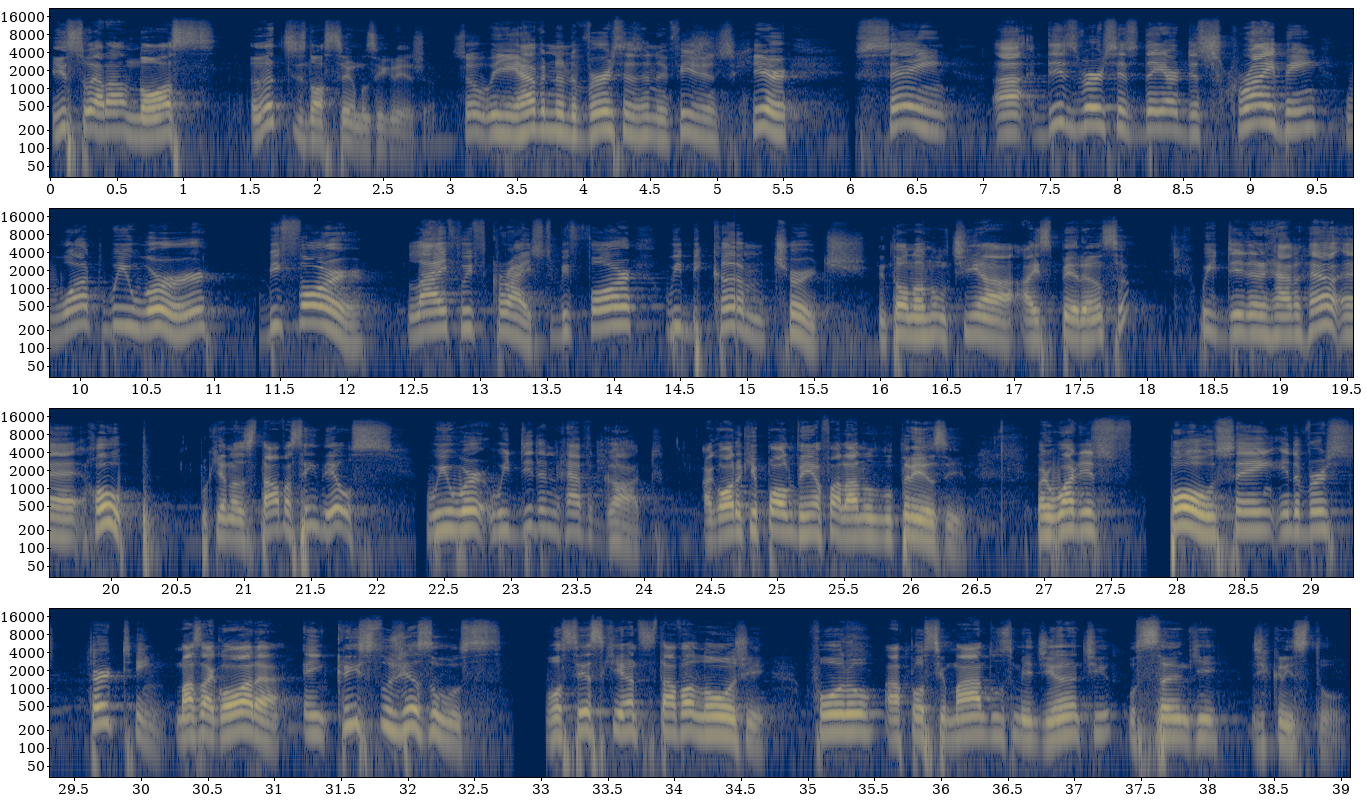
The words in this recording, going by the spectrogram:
Isso era nós antes de nós sermos igreja. So we have in the verses in Ephesians here saying uh, these verses they are describing what we were before life with Christ, before we become church. Então nós não tinha a esperança, We didn't have uh, hope. porque nós estava sem Deus. We were we didn't have God. Agora o que Paulo vem a falar no, no 13. But what is Paul saying in the verse 13? Mas agora, em Cristo Jesus, vocês que antes estavam longe, foram aproximados mediante o sangue de Cristo.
